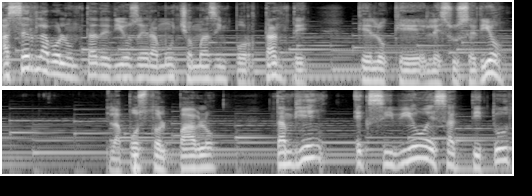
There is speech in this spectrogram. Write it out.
hacer la voluntad de Dios era mucho más importante que lo que le sucedió. El apóstol Pablo también exhibió esa actitud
